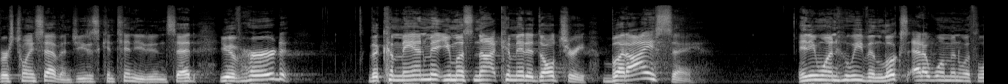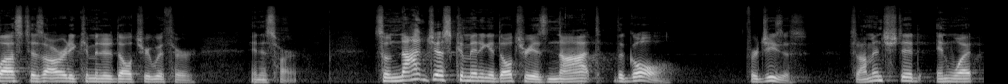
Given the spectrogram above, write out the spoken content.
Verse 27, Jesus continued and said, You have heard the commandment, you must not commit adultery. But I say, anyone who even looks at a woman with lust has already committed adultery with her in his heart. So, not just committing adultery is not the goal for Jesus. So, I'm interested in what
